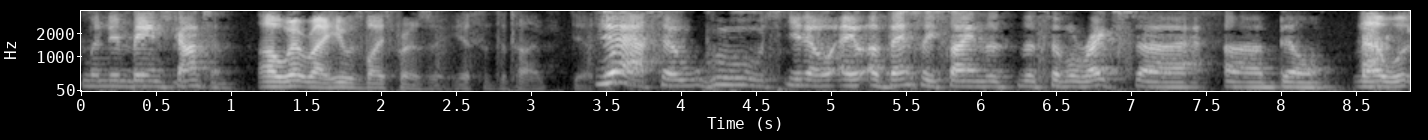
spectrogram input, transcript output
Lyndon Baines Johnson. Oh, right, right. He was vice president. Yes, at the time. Yes. Yeah, so who's, you know, eventually signed the, the Civil Rights uh, uh, Bill. That Act. would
